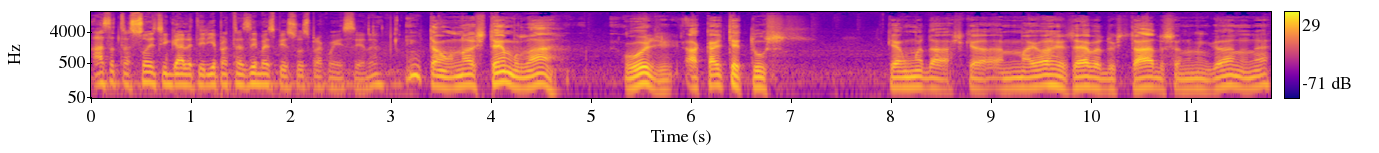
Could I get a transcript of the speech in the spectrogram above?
as atrações que Galha teria para trazer mais pessoas para conhecer, né? Então, nós temos lá, hoje, a Caetetus, que é uma das, que é a maior reserva do estado, se eu não me engano, né?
